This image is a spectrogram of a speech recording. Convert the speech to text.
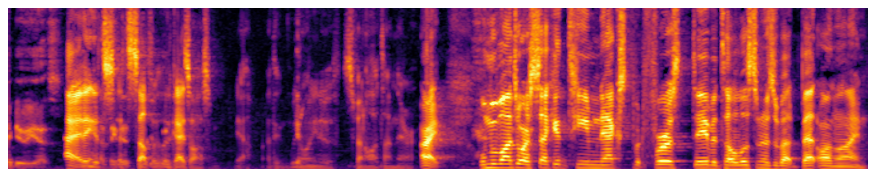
I do, yes. I think it's, think it's self. The guy's awesome. Yeah, I think we don't need to spend a lot of time there. All right, we'll move on to our second team next. But first, David, tell listeners about BetOnline.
